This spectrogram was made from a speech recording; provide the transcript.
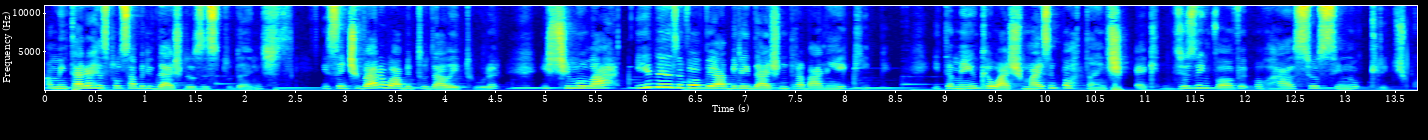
aumentar a responsabilidade dos estudantes, incentivar o hábito da leitura, estimular e desenvolver a habilidade no trabalho em equipe. E também o que eu acho mais importante é que desenvolve o raciocínio crítico.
